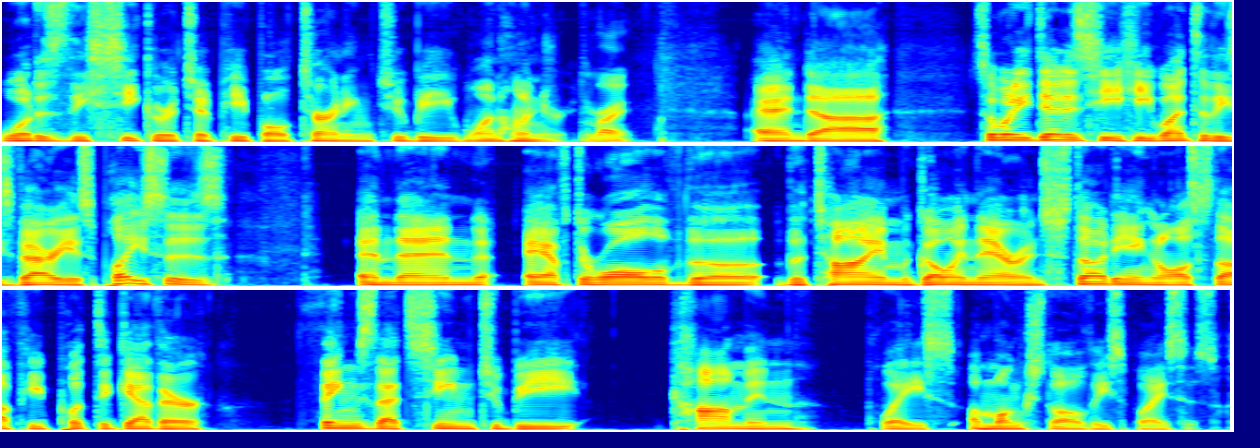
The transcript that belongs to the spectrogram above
what is the secret to people turning to be 100. Right. And uh, so what he did is he he went to these various places, and then after all of the the time going there and studying and all stuff, he put together things that seem to be commonplace amongst all these places.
